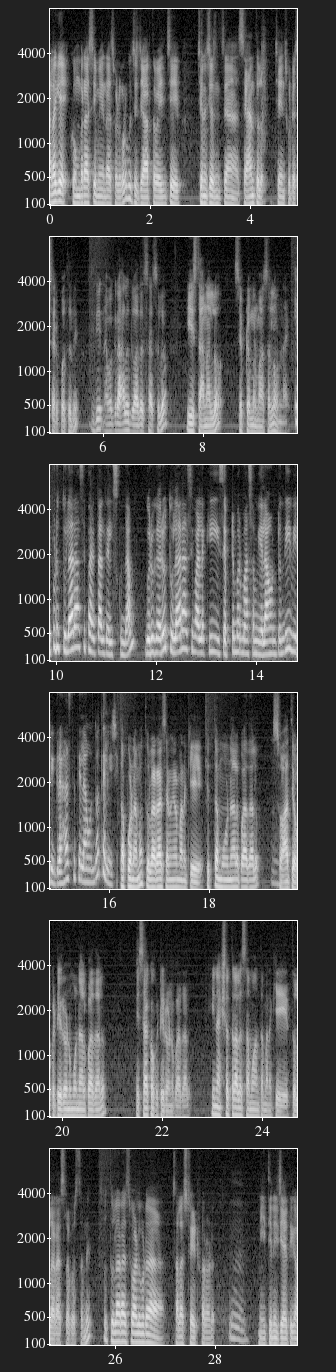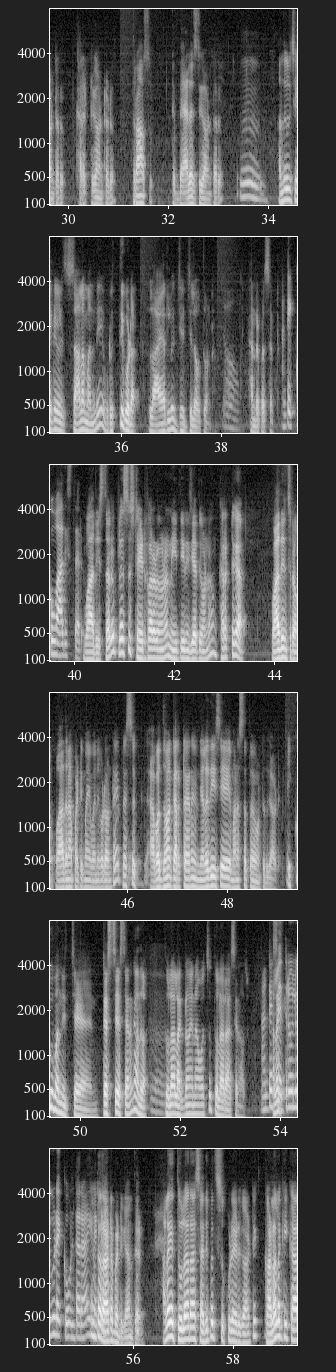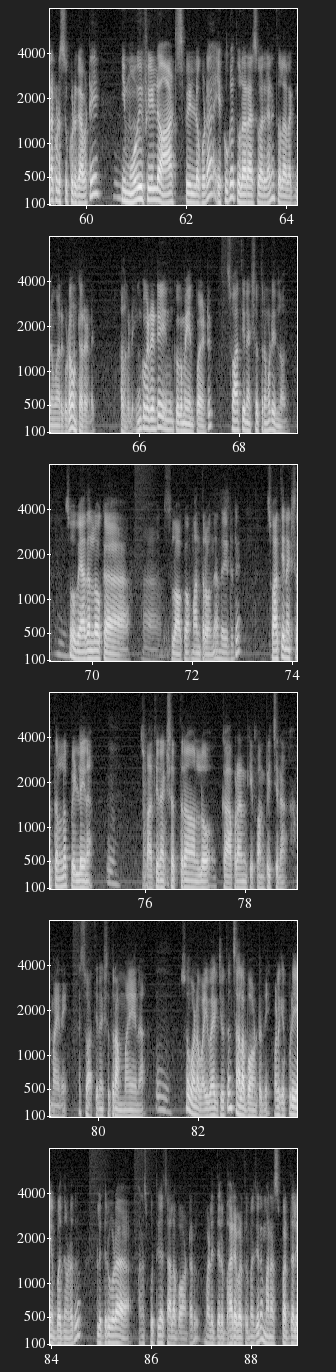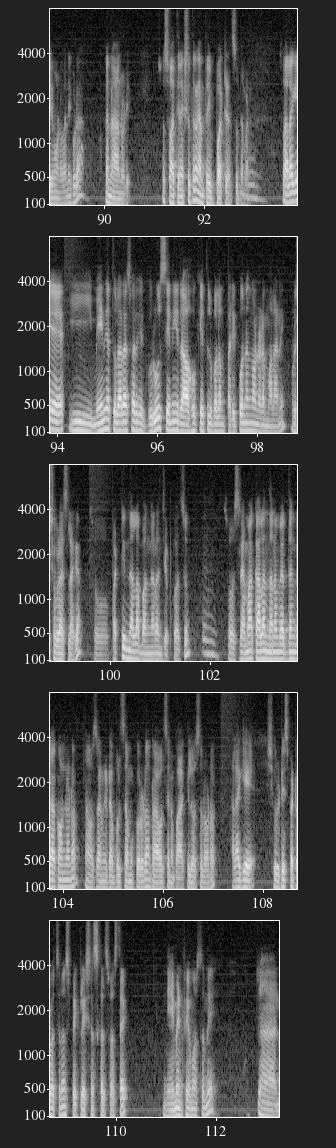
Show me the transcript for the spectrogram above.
అలాగే కుంభరాశి మీనరాశి వాళ్ళు కూడా కొంచెం జాగ్రత్త వహించి చిన్న చిన్న శాంతులు చేయించుకుంటే సరిపోతుంది. ఇది నవగ్రహాలు ద్వాదశ రాశిలో ఈ స్థానాల్లో సెప్టెంబర్ మాసంలో ఉన్నాయి. ఇప్పుడు తులారాశి ఫలితాలు తెలుసుకుందాం. గురుగారు తులారాశి వాళ్ళకి ఈ సెప్టెంబర్ మాసం ఎలా ఉంటుంది? వీరి గ్రహస్థితి ఎలా ఉందో తెలియజేయండి తప్పకుండా. తులారాశి అనగా మనకి చిత్త మూడు నాలుగు పాదాలు స్వాతి ఒకటి రెండు మూడు నాలుగు పాదాలు విశాఖ ఒకటి రెండు పాదాలు. ఈ నక్షత్రాల సమాంతం మనకి తులారాశిలోకి వస్తుంది. సో తులారాశి వాళ్ళు కూడా చాలా స్ట్రైట్ ఫార్వర్డ్. నీతి నిజాయితీగా ఉంటారు కరెక్ట్గా ఉంటాడు త్రాసు అంటే బ్యాలెన్స్డ్గా ఉంటారు. అందుగురించి ఏంటి చాలామంది వృత్తి కూడా లాయర్లు జడ్జిలు అవుతూ ఉంటారు. Oh, hundred percent. అంటే ఎక్కువ వాదిస్తారు. వాదిస్తారు ప్లస్ స్ట్రైట్ ఫార్వర్డ్గా ఉండడం నీతి నిజాయితీగా ఉండడం కరెక్ట్గా వాదించడం వాదన పటిమ ఇవన్నీ కూడా ఉంటాయి. ప్లస్ అబద్ధమా కరెక్ట్గా నిలదీసే మనస్తత్వం ఉంటుంది కాబట్టి. ఎక్కువ మంది టెస్ట్ చేస్తే కనుక అందులో తులా లగ్నం అయినా అవ్వచ్చు తులా రాశి అయినా అవ్వచ్చు. అంటే శత్రువులు కూడా ఎక్కువ ఉంటారా? ఉంటారు? ఆటోమేటిక్గా అంతే అలాగే తులారాశి అధిపతి శుక్రుడేడు కాబట్టి కళలకి కారకుడు శుక్రుడు కాబట్టి ఈ మూవీ ఫీల్డ్ ఆర్ట్స్ ఫీల్డ్లో కూడా ఎక్కువగా తులారాశి వారు కానీ తులా లగ్నం వారు కూడా ఉంటారండి. అదొకటి. ఇంకొకటి అంటే ఇంకొక మెయిన్ పాయింట్ స్వాతి నక్షత్రం కూడా ఇందులో ఉంది. ఉమ్, సో వేదంలో ఒక శ్లోకం మంత్రం ఉంది. అది ఏంటంటే స్వాతి నక్షత్రంలో పెళ్ళైన ఉమ్, స్వాతి నక్షత్రంలో కాపురానికి పంపించిన అమ్మాయిని స్వాతి నక్షత్రం అమ్మాయి అయినా సో వాళ్ళ వైవాహిక జీవితం చాలా బాగుంటుంది. వాళ్ళకి ఎప్పుడు ఏ ఇబ్బంది ఉండదు. వాళ్ళిద్దరు కూడా మనస్ఫూర్తిగా చాలా బాగుంటారు. వాళ్ళిద్దరు భార్యాభర్తల మధ్యన మనస్పర్ధలు ఏమి ఉండవని కూడా ఒక నానుడి. సో స్వాతి నక్షత్రం అంత ఇంపార్టెన్స్ ఉందన్నమాట సో అలాగే ఈ మెయిన్గా తులారాశి వారికి గురు శని రాహుకేతుల బలం పరిపూర్ణంగా ఉండడం అలానే వృషభ రాశి లాగా సో పట్టిందల్లా బంగారం అని చెప్పుకోవచ్చు. సో శ్రమకాలం ధనం వ్యర్థం కాకుండా ఉండడం అవసరానికి డబ్బులు సమకూరడం రావాల్సిన బాకీలు వసూలు అవడం అలాగే షూరిటీస్ పెట్టవచ్చును స్పెక్యులేషన్స్ కలిసి వస్తాయి. నేమ్ అండ్ ఫేమ్ వస్తుంది.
